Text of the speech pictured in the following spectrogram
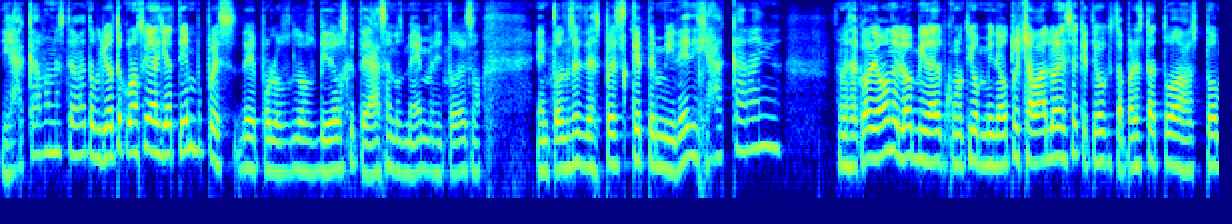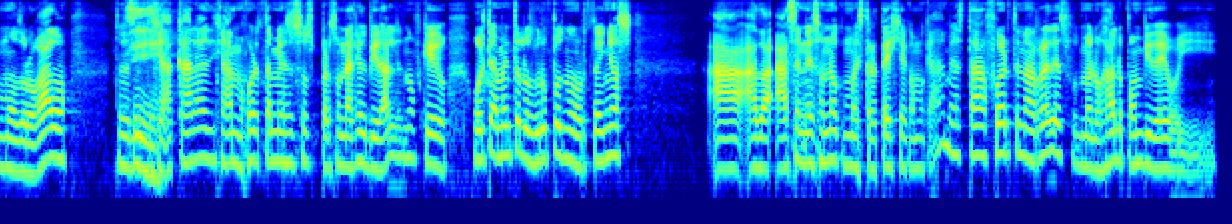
Y dije, ah, cabrón, este vato. Yo te conozco ya, ya tiempo, pues, de por los, los videos que te hacen, los memes y todo eso. Entonces, después que te miré, dije, ah, caray. Se me sacó de onda. Y luego, mira, como te digo, miré a otro chavalo ese que te digo que que está todo, todo drogado. Entonces Sí. dije, ah, caray. Dije, a lo mejor también esos personajes virales, ¿no? Que últimamente los grupos norteños a- a- hacen eso, ¿no? Como estrategia. Como que, ah, mira, está fuerte en las redes, pues me lo jalo para un video y...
